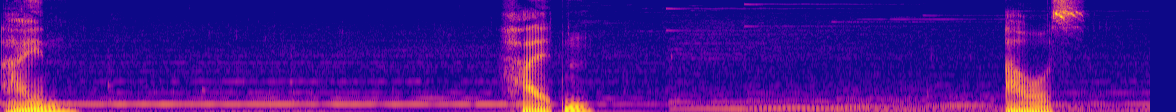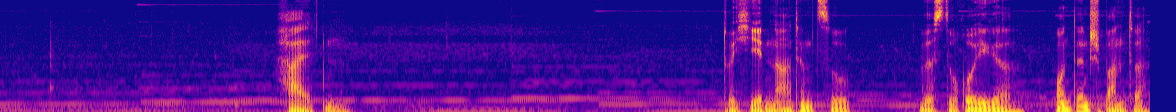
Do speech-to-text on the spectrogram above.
Ein. Halten. Aus. Halten. Durch jeden Atemzug wirst du ruhiger und entspannter.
